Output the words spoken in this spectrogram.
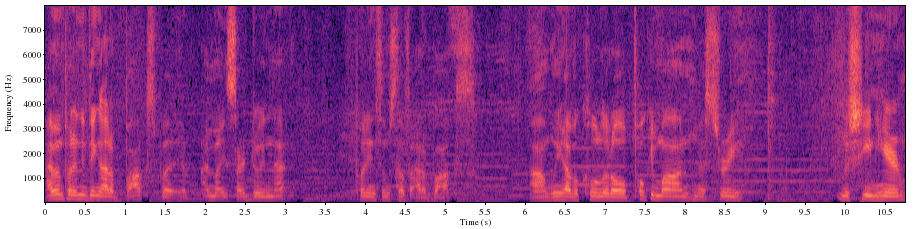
I haven't put anything out of box, but I might start doing that, putting some stuff out of box. Um, we have a cool little Pokemon mystery machine here.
